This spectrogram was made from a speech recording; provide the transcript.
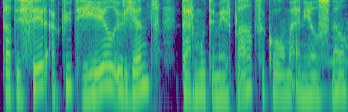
dat is zeer acuut, heel urgent. Daar moeten meer plaatsen komen en heel snel.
